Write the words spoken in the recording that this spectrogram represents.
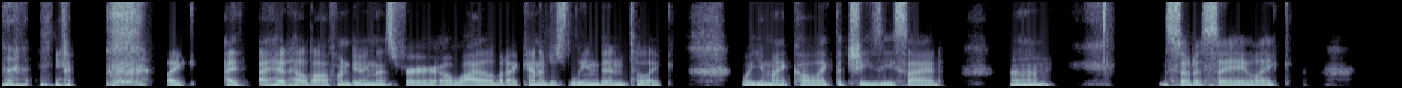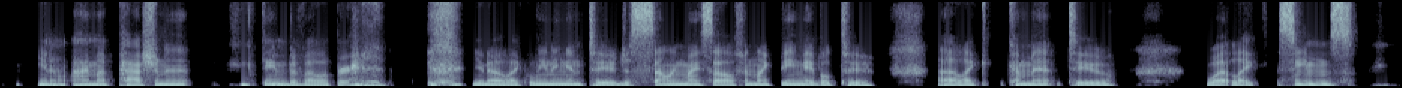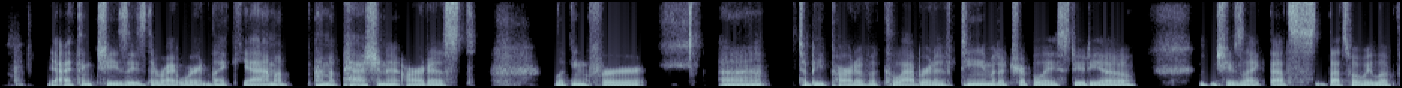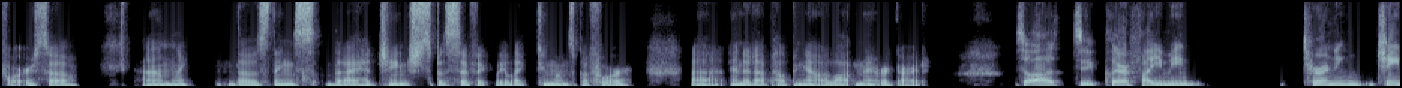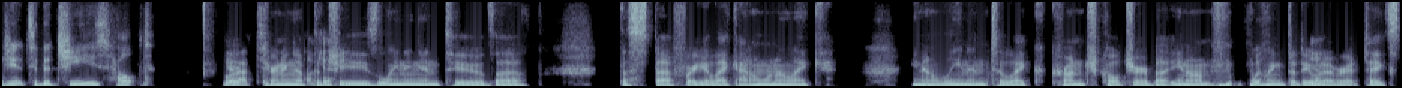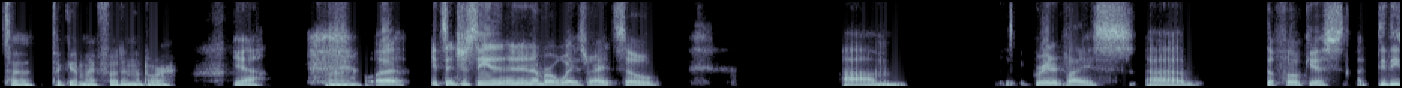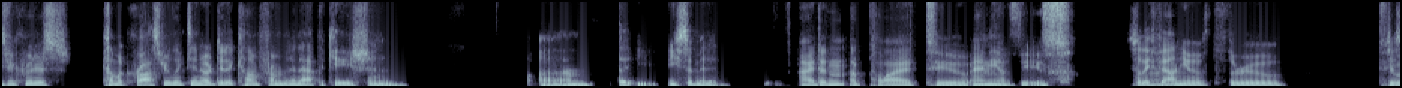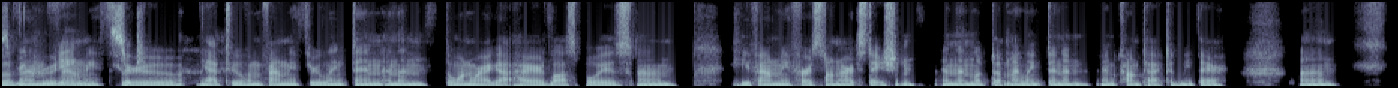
you know, like I I had held off on doing this for a while, but I kind of just leaned into like what you might call like the cheesy side. Um, so to say, like, you know, I'm a passionate game Mm. developer, you know, like leaning into just selling myself and like being able to uh like commit to what like seems yeah, I think cheesy is the right word. Like, yeah, I'm a I'm a passionate artist looking for uh to be part of a collaborative team at a AAA studio. Mhm. She's like, that's that's what we look for. So um like those things that I had changed specifically like two months before uh ended up helping out a lot in that regard. So, uh, to clarify, you mean turning, changing it to the cheese helped? Or Yeah, to- turning up the cheese, leaning into the the stuff where you're like, I don't want to like, you know, lean into like crunch culture, but you know, I'm willing to do Yeah. whatever it takes to to get my foot in the door. Yeah. Um, Uh, it's interesting in, in a number of ways, right? So, um, great advice. Um, the focus. uh, Did these recruiters come across your LinkedIn, or did it come from an application uh, um, that you, you submitted? I didn't apply to any of these. So they Um, found you through. Two Just of them recruiting, found me searching. through, yeah, two of them found me through LinkedIn, and then the one where I got hired, Lost Boys, um, he found me first on ArtStation, and then looked up my LinkedIn and and contacted me there. Um,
